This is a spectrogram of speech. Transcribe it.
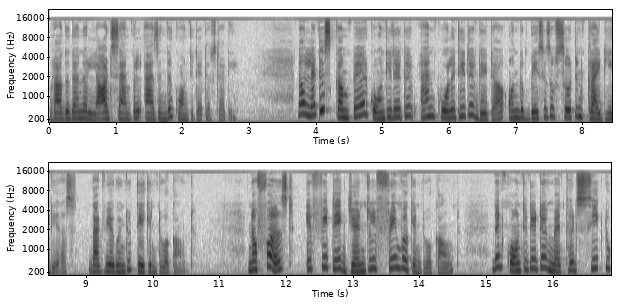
rather than a large sample as in the quantitative study. Now, let us compare quantitative and qualitative data on the basis of certain criteria that we are going to take into account. Now, first if we take general framework into account, then quantitative methods seek to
